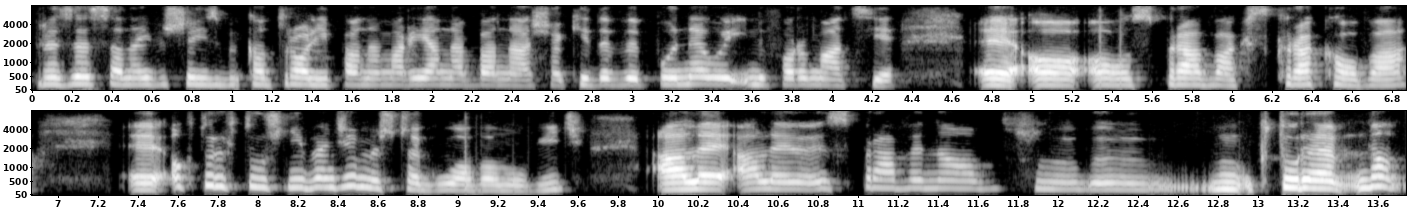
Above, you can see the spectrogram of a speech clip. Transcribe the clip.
prezesa Najwyższej Izby Kontroli, pana Mariana Banasia, kiedy wypłynęły informacje o, o sprawach z Krakowa, o których tu już nie będziemy szczegółowo mówić, ale, ale sprawy, no, które no,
